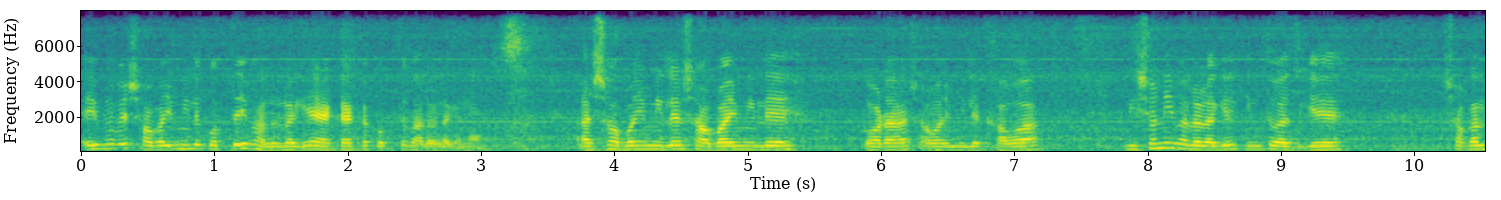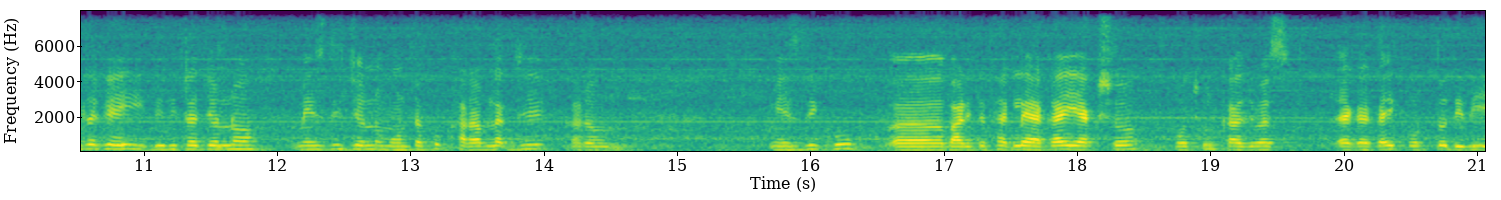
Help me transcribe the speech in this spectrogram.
এইভাবে সবাই মিলে করতেই ভালো লাগে, একা একা করতে ভালো লাগে না। আর সবাই মিলে সবাই মিলে করা, সবাই মিলে খাওয়া ভীষণই ভালো লাগে। কিন্তু আজকে সকাল থেকেই দিদিটার জন্য, মেজদির জন্য মনটা খুব খারাপ লাগছে। কারণ মেজদি খুব বাড়িতে থাকলে একাই একশো প্রচুর কাজবাজ একা একাই করতো দিদি।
